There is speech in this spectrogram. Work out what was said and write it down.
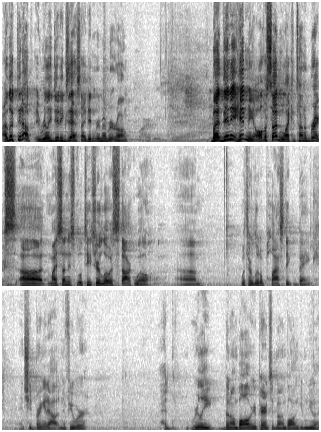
I looked it up. It really did exist. I didn't remember it wrong. But then it hit me all of a sudden like a ton of bricks. Uh, my Sunday school teacher, Lois Stockwell, um, with her little plastic bank, and she'd bring it out, and if you were had really been on ball, or your parents had been on ball and given you a,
